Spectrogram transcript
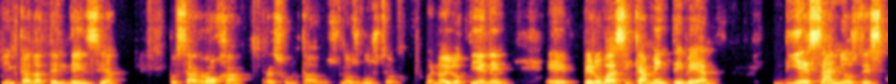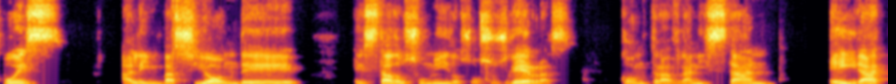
Y en cada tendencia, pues arroja resultados, nos guste o no. Bueno, ahí lo tienen, eh, pero básicamente vean, 10 años después a la invasión de Estados Unidos o sus guerras contra Afganistán e Irak,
